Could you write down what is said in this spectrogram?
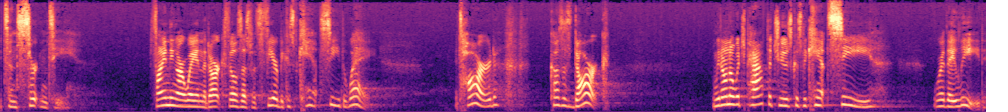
It's uncertainty. Finding our way in the dark fills us with fear because we can't see the way. It's hard, because it's dark. We don't know which path to choose because we can't see where they lead.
